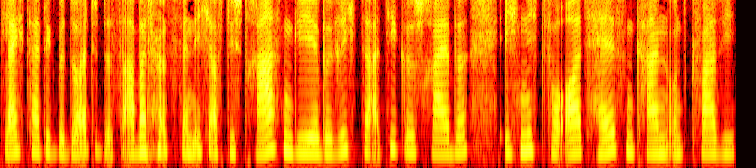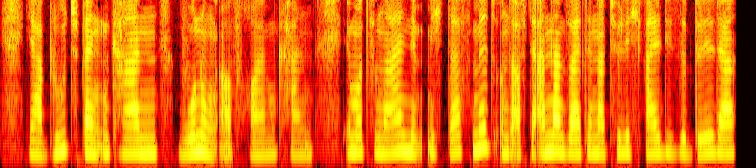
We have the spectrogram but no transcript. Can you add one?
Gleichzeitig bedeutet es aber, dass wenn ich auf die Straßen gehe, Berichte, Artikel schreibe, ich nicht vor Ort helfen kann und quasi ja Blut spenden kann, Wohnungen aufräumen kann. Emotional nimmt mich das mit und auf der anderen Seite natürlich all diese Bilder,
